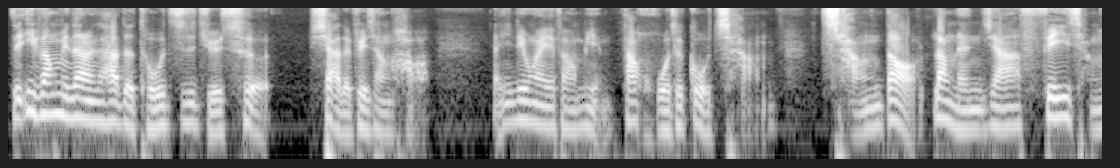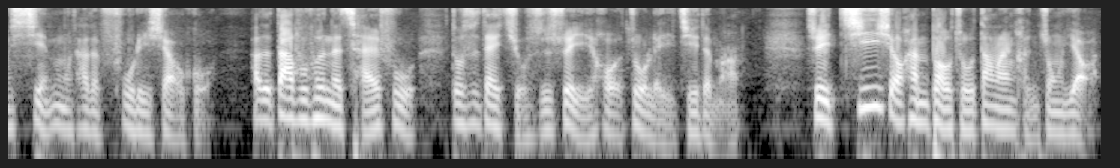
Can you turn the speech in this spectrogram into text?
这一方面当然他的投资决策下得非常好，但另外一方面他活得够长，长到让人家非常羡慕他的复利效果。他的大部分的财富都是在九十岁以后做累积的嘛，所以绩效和报酬当然很重要，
